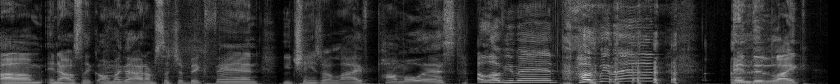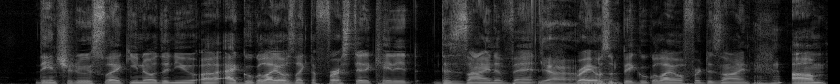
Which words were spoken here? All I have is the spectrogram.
um, and I was like, "Oh my god, I'm such a big fan. You changed our life, Palm OS. I love you, man. Hug me, man." And then like they introduced like you know the new uh, at Google I/O is like the first dedicated design event. Yeah. Right. It was a big Google I/O for design. Mhm. um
